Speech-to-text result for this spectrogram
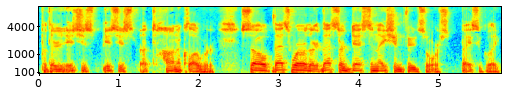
but there, it's just it's just a ton of clover. So that's where they that's their destination food source basically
